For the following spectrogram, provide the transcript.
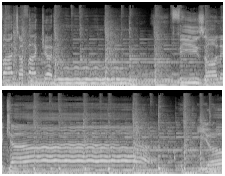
فتفکروا فی ذالک یا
